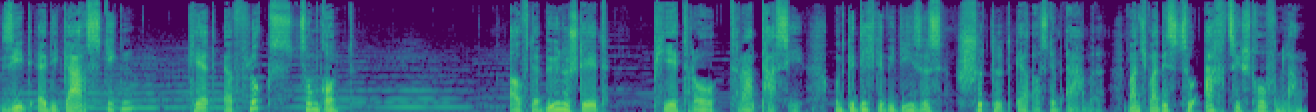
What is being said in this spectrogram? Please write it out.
Sieht er die Garstigen, kehrt er flugs zum Grund. Auf der Bühne steht Pietro Trapassi, und Gedichte wie dieses schüttelt er aus dem Ärmel, manchmal bis zu 80 Strophen lang.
